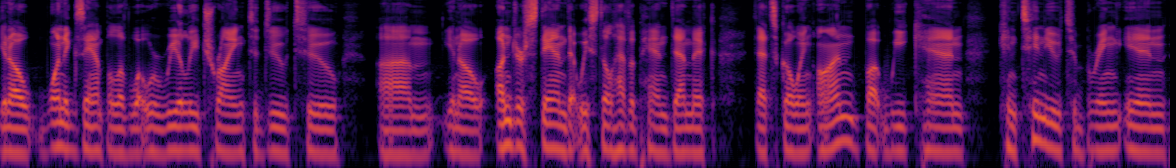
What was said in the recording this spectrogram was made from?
you know, one example of what we're really trying to do to, um, you know, understand that we still have a pandemic that's going on, but we can continue to bring in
